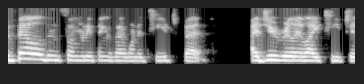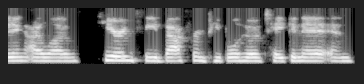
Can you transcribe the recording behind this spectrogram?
to build and so many things I want to teach. But I do really like teaching. I love hearing feedback from people who have taken it and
